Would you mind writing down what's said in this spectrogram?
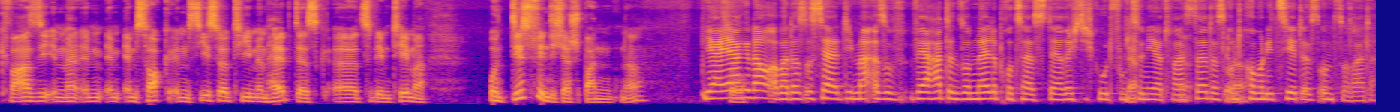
quasi im, im, im, im SOC, im CSIR-Team, im Helpdesk äh, zu dem Thema. Und das finde ich ja spannend, ne? Ja, ja, So. genau, aber das ist ja die, also wer hat denn so einen Meldeprozess, der richtig gut funktioniert, Ja, weißt ja, du, das genau. und kommuniziert ist und so weiter.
